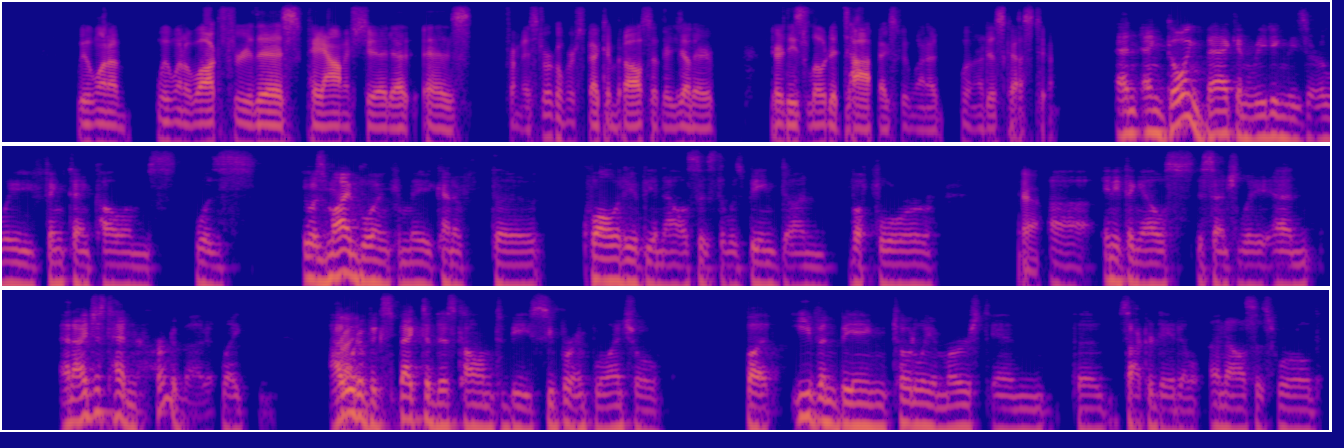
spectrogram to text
we want to we want to walk through this, pay homage to it as from a historical perspective, but also there's other there are these loaded topics we want to want to discuss too. And and going back and reading these early Fink Tank columns was it was mind blowing for me, kind of the quality of the analysis that was being done before yeah. uh, anything else, essentially. And and I just hadn't heard about it. Like I right. would have expected this column to be super influential, but even being totally immersed in the soccer data analysis world,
